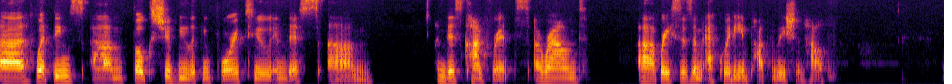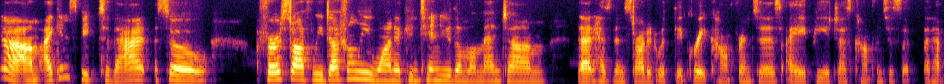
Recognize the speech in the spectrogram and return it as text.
uh, what things um, folks should be looking forward to in this um, this conference around uh, racism, equity, and population health? Yeah, um, I can speak to that. So, first off, we definitely want to continue the momentum that has been started with the great conferences, IAPHS conferences that, that have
